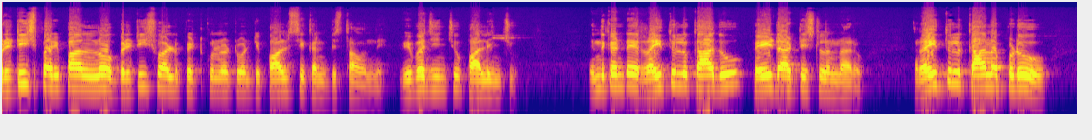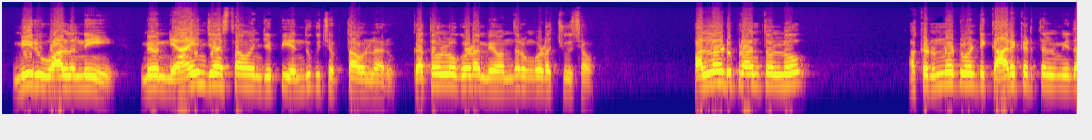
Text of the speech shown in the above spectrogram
బ్రిటిష్ పరిపాలనలో బ్రిటిష్ వాళ్ళు పెట్టుకున్నటువంటి పాలసీ కనిపిస్తూ ఉంది. విభజించు పాలించు. ఎందుకంటే రైతులు కాదు పెయిడ్ ఆర్టిస్టులు అన్నారు. రైతులు కానప్పుడు మీరు వాళ్ళని మేము న్యాయం చేస్తామని చెప్పి ఎందుకు చెప్తా ఉన్నారు? గతంలో కూడా మేమందరం కూడా చూసాం పల్నాడు ప్రాంతంలో అక్కడ ఉన్నటువంటి కార్యకర్తల మీద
